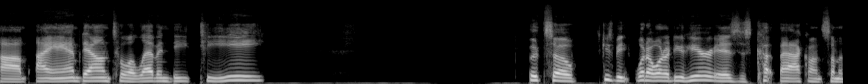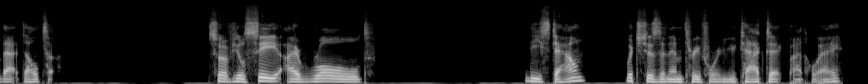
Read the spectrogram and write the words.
Um, I am down to 11 DTE. But so, excuse me, what I want to do here is is cut back on some of that delta. So if you'll see, I rolled these down, which is an M3.4U tactic, by the way,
